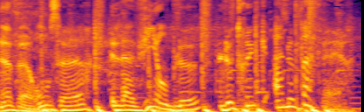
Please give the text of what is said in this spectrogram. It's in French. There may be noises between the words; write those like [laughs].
9h-11h, la vie en bleu, le truc à ne pas faire.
